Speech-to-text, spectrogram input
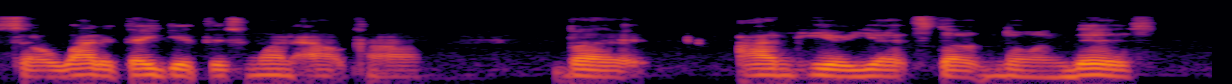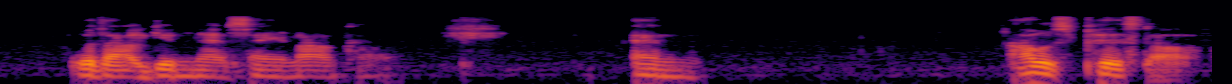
So why did they get this one outcome, but I'm here yet stuck doing this without getting that same outcome? And I was pissed off.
